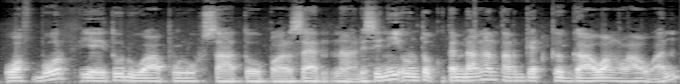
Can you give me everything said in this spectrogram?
Wolfsburg yaitu 21%. Nah, di sini untuk tendangan target ke gawang lawan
